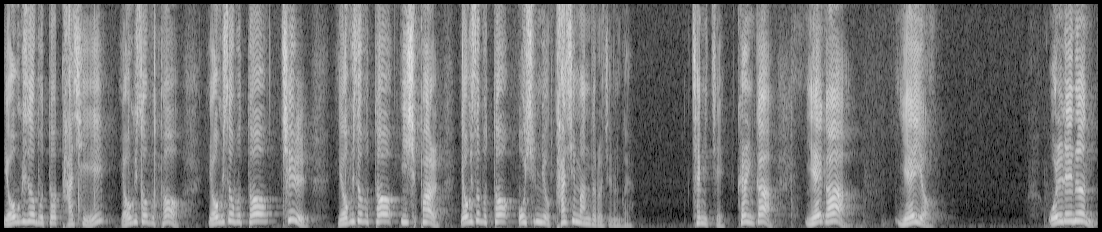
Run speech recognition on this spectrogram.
여기서부터 다시 여기서부터 여기서부터 7, 여기서부터 28, 여기서부터 56 다시 만들어지는 거예요. 재밌지? 그러니까 얘가 얘요. 원래는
